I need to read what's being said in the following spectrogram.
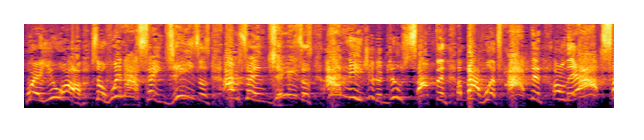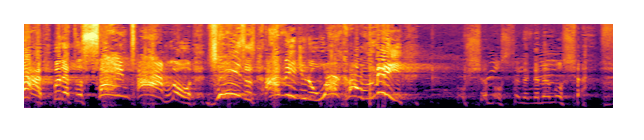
where you are. So when I say Jesus, I'm saying, Jesus, I need you to do something about what's happening on the outside. But at the same time, Lord, Jesus, I need you to work on me. Oh,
